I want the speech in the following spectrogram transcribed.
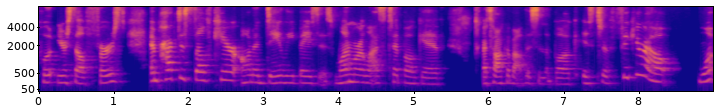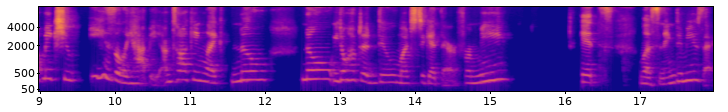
put yourself first, and practice self care on a daily basis. One more last tip I'll give. I talk about this in the book is to figure out what makes you easily happy. I'm talking like no no, you don't have to do much to get there. For me, it's listening to music.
